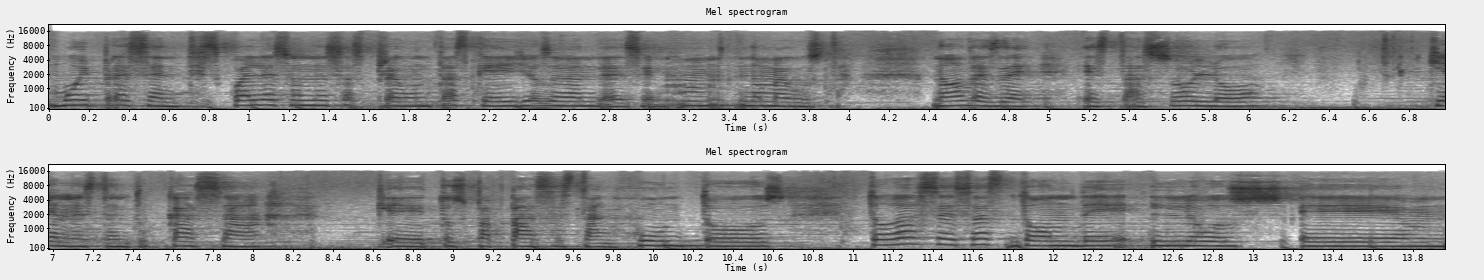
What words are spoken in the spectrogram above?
muy presentes. ¿Cuáles son esas preguntas que ellos deben de decir, mmm, no me gusta? ¿No? Desde, ¿estás solo? ¿Quién está en tu casa? Eh, tus papás están juntos, todas esas donde los, eh,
